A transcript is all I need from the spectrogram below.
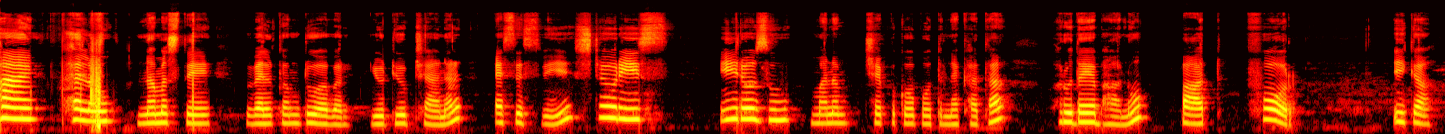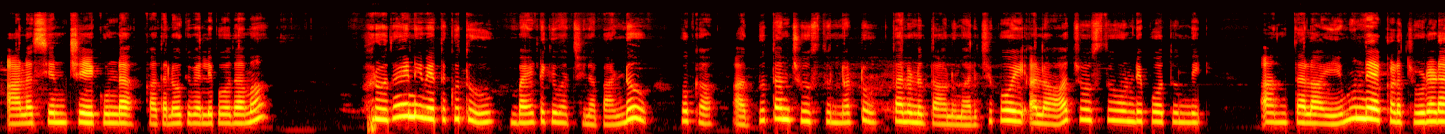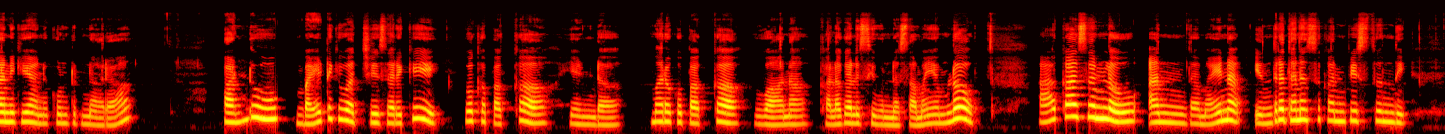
Hi hello నమస్తే. Welcome to our YouTube channel SSV stories ఈరోజు మనం చెప్పుకోబోతున్న కథ హృదయభాను పార్ట్ ఫోర్. ఇక ఆలస్యం చేయకుండా కథలోకి వెళ్ళిపోదామా? హృదయని వెతుకుతూ బయటికి వచ్చిన పండు ఒక అద్భుతం చూస్తున్నట్టు తనను తాను మర్చిపోయి అలా చూస్తూ ఉండిపోతుంది. అంతలా ఏముంది అక్కడ చూడడానికి అనుకుంటున్నారా? పండు బయటికి వచ్చేసరికి ఒక పక్క ఎండ మరొక పక్క వాన కలగలిసి ఉన్న సమయంలో ఆకాశంలో అందమైన ఇంద్రధనస్సు కనిపిస్తుంది.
